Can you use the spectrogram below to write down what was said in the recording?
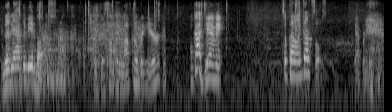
It doesn't have to be a boss. Wait, there's something left over here? Oh god damn it! So kind of like Dark Souls. Yeah, pretty much.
